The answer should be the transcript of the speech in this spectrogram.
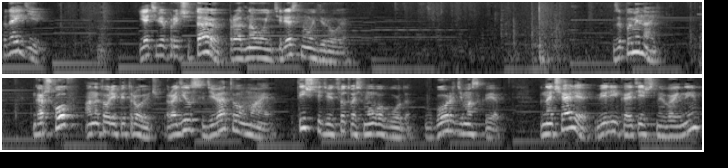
подойди. Я тебе прочитаю про одного интересного героя. Запоминай. Горшков Анатолий Петрович родился 9 мая 1908 года в городе Москве. В начале Великой Отечественной войны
